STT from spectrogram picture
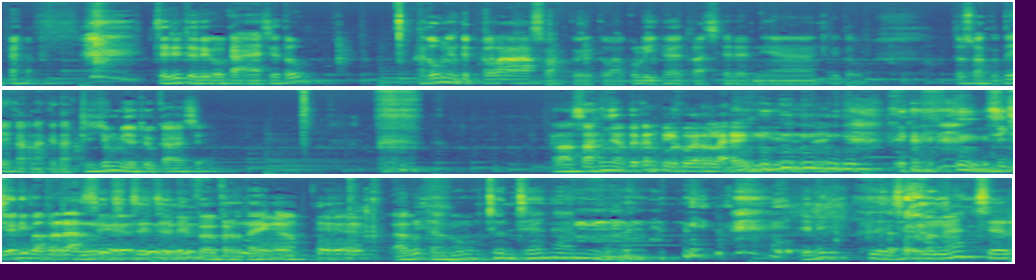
jadi dari UKS itu aku ngintip kelas waktu itu. Aku lihat pelajarannya gitu. Terus waktu itu ya karena kita diem ya di UKS ya rasanya tuh kan keluar lagi si Jody baperan. jadi baper tengok. Aku udah ngomong John jangan. Ini belajar mengajar.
